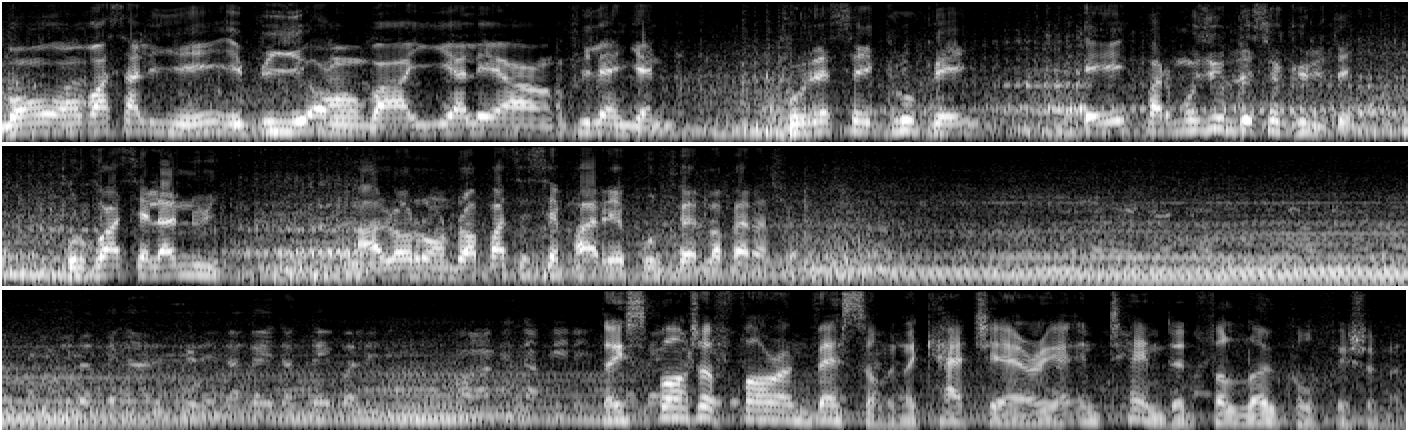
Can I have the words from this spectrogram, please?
Bon, on va s'aligner et puis on va y aller en file indienne pour rester groupés et par mesure de sécurité. Pourquoi? C'est la nuit Alors on ne doit pas se séparer pour faire l'opération. They spot a foreign vessel in a catch area intended for local fishermen.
